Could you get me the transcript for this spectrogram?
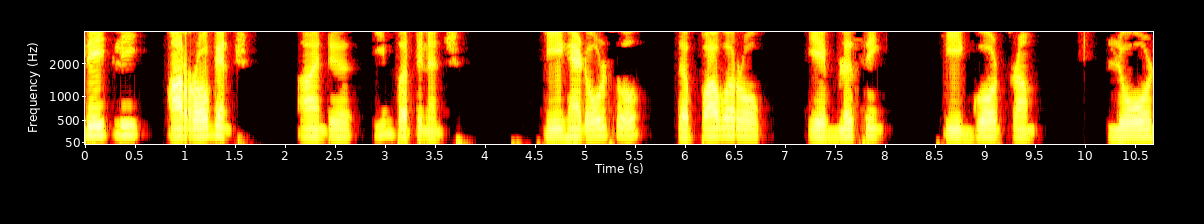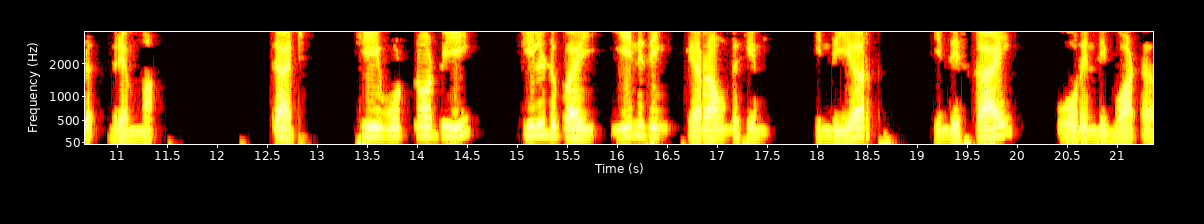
greatly arrogant and uh, impertinent. He had also the power of a blessing he got from Lord Brahma, that he would not be killed by anything around him in the earth, in the sky, or in the water.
